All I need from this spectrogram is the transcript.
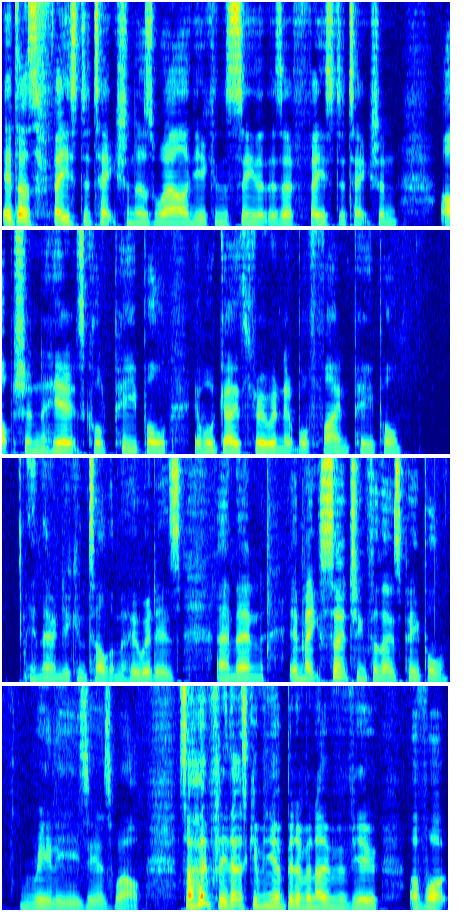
It does face detection as well. You can see that there's a face detection option here. It's called people. It will go through and it will find people in there and you can tell them who it is and then it makes searching for those people really easy as well. So hopefully that's given you a bit of an overview of what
